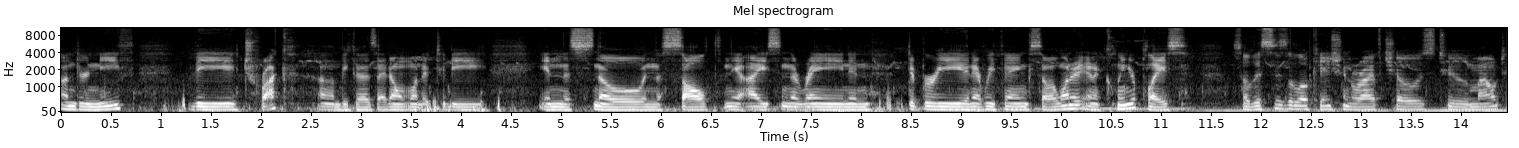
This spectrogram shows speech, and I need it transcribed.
underneath the truck um, because I don't want it to be in the snow and the salt and the ice and the rain and debris and everything. So I wanted it in a cleaner place. So this is the location where I've chose to mount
